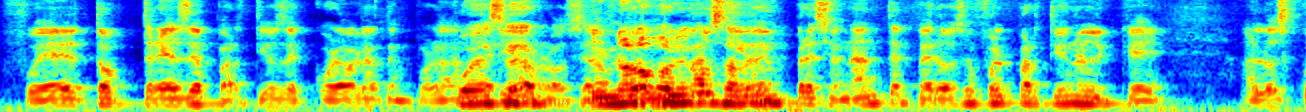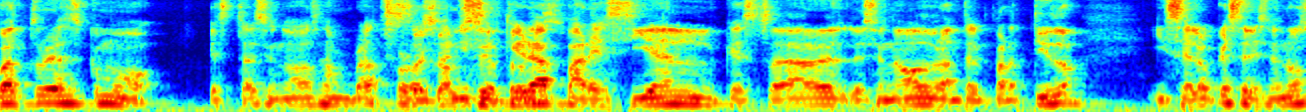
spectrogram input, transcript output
fue top 3 de partidos de quarterback de la temporada Puede anterior. ser. O sea, Y no fue lo un volvimos a ver. impresionante, pero ese fue el partido en el que a los cuatro días es como está lesionado Sam Bradford. O sea, ni siquiera otra vez. parecía el que estaba lesionado durante el partido. Y sé lo que se lesionó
